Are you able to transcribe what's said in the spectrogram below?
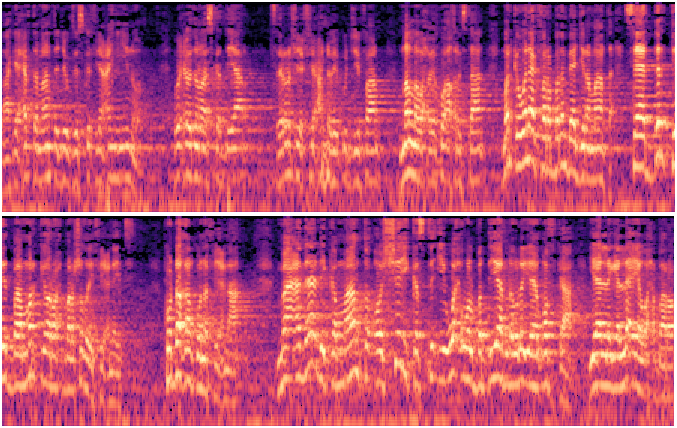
laakiin xerta maanta joogto iska fiican yihiinoo waxooduna waa iska diyaar. Sariir fiic fiicanna way ku jiifaan nalna wax bay ku akristaan marka wanaag fara badan baa jira maanta. Saa darteed baa markii hore waxbarashadu ay fiicnayd. Ku dhaqankuna fiicnaa. Maca daalika maanta oo shay kasta iyo wax walba diyaar loola yahay qofka yaa laga la'ya waxbaro.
